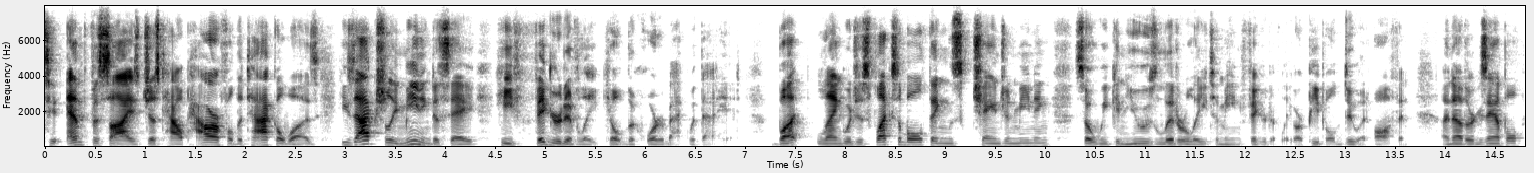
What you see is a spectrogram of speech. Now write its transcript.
to emphasize just how powerful the tackle was. He's actually meaning to say he figuratively killed the quarterback with that hit. But language is flexible, things change in meaning, so we can use literally to mean figuratively, or people do it often. Another example,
